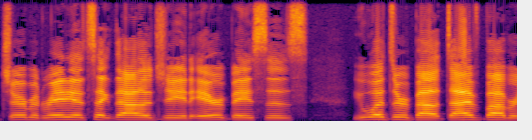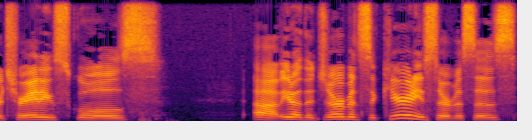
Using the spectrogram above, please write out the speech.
German radio technology and air bases. You wonder about dive bomber training schools. Uh, you know, the German security services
